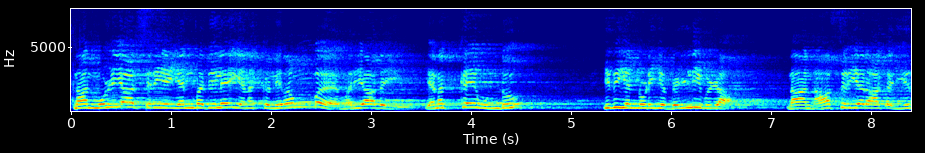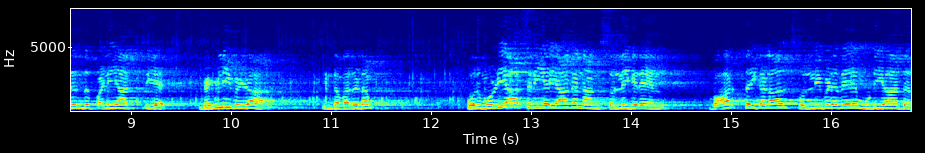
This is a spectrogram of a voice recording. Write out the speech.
நான் மொழியாசிரியை என்பதிலே எனக்கு நிரம்ப மரியாதை எனக்கே உண்டு. இது என்னுடைய வெள்ளி விழா. நான் ஆசிரியராக இருந்து பணியாற்றிய வெள்ளி விழா இந்த வருடம். ஒரு மொழியாசிரியையாக நான் சொல்லுகிறேன். வார்த்தைகளால் சொல்லிவிடவே முடியாத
